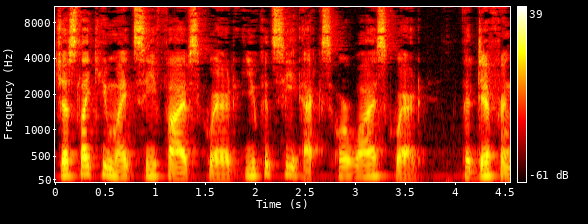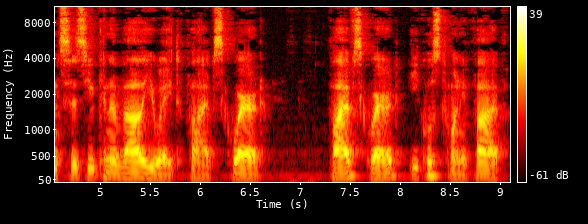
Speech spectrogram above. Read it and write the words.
Just like you might see 5 squared, you could see x or y squared. The difference is you can evaluate 5 squared. 5 squared equals 25.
